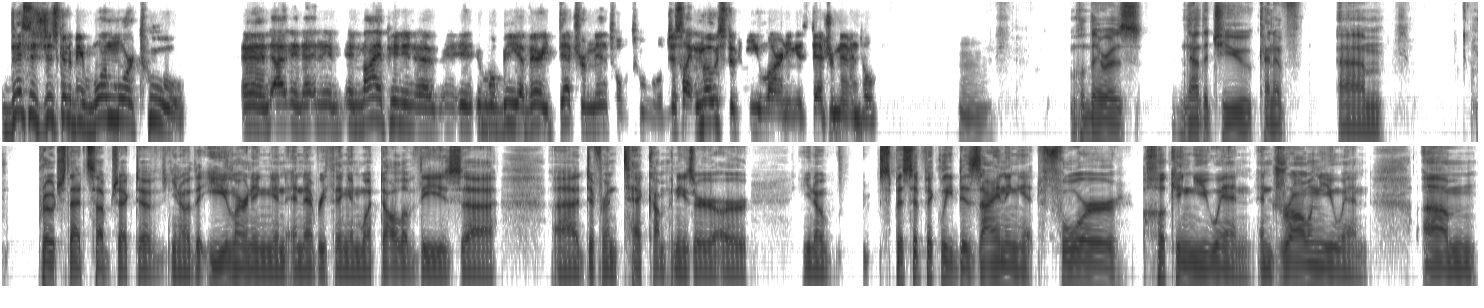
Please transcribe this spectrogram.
this is just going to be one more tool and, I, and, and in my opinion, uh, it, it, will be a very detrimental tool, just like most of e-learning is detrimental. Hmm. Well, there was now that you kind of um, approach that subject of you know the e-learning and, and everything, and what all of these uh, uh, different tech companies are, are, you know, specifically designing it for hooking you in and drawing you in. Um,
